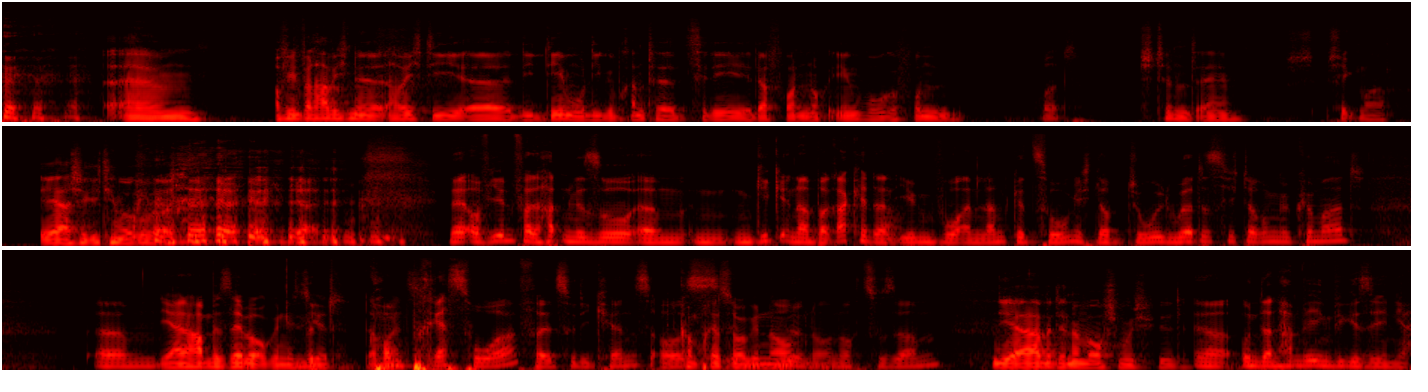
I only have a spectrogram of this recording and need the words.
ähm, auf jeden Fall habe ich, eine, habe ich die, äh, die Demo, die gebrannte CD davon noch irgendwo gefunden. What? Stimmt, ey. Sch schick mal. Ja, schicke ich dir mal rüber. Ne, auf jeden Fall hatten wir so ähm, einen einen Gig in der Baracke dann irgendwo an Land gezogen. Ich glaube, Joel, du hattest dich darum gekümmert. Ähm, Ja, haben wir selber organisiert. Kompressor, falls du die kennst, aus Kompressor, ähm, genau. Auch noch zusammen. ja, mit denen haben wir auch schon mal gespielt. Ja, und dann haben wir irgendwie gesehen, ja,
